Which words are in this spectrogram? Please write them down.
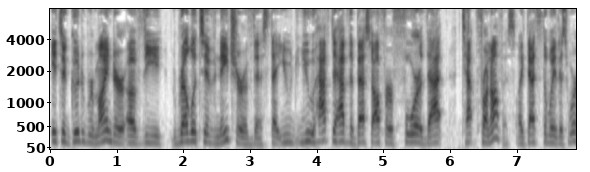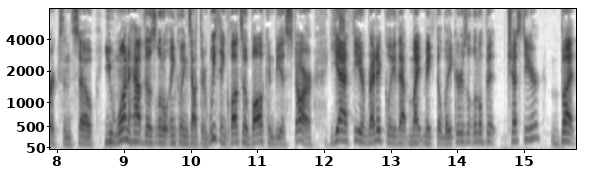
it's a good reminder of the relative nature of this that you you have to have the best offer for that front office. Like that's the way this works. And so you want to have those little inklings out there. We think Lonzo Ball can be a star. Yeah, theoretically that might make the Lakers a little bit chestier, but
